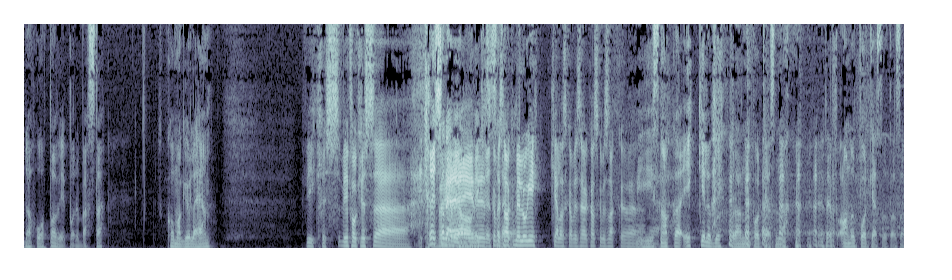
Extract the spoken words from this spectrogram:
da håper vi på det beste. Kommer gullet hjem? Vi, kryss, vi får krysse Vi krysser det vi har, vi Skal vi snakke med logikk, eller skal vi, hva skal vi snakke Vi snakker ikke logikk på denne podkasten. Det er for andre podkaster, altså.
